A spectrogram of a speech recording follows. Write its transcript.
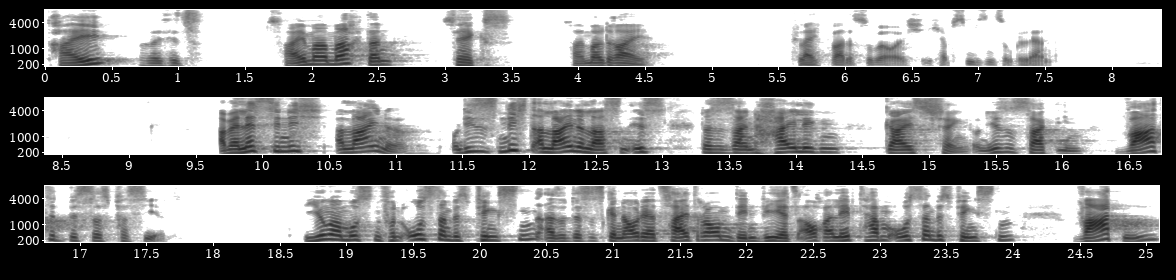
drei, wenn man es jetzt zweimal macht, dann sechs. Zweimal drei. Vielleicht war das so bei euch. Ich habe es ein bisschen so gelernt. Aber er lässt sie nicht alleine. Und dieses nicht alleine lassen ist, dass er seinen Heiligen Geist schenkt. Und Jesus sagt ihnen, wartet, bis das passiert. Die Jünger mussten von Ostern bis Pfingsten, also das ist genau der Zeitraum, den wir jetzt auch erlebt haben, Ostern bis Pfingsten, warten,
